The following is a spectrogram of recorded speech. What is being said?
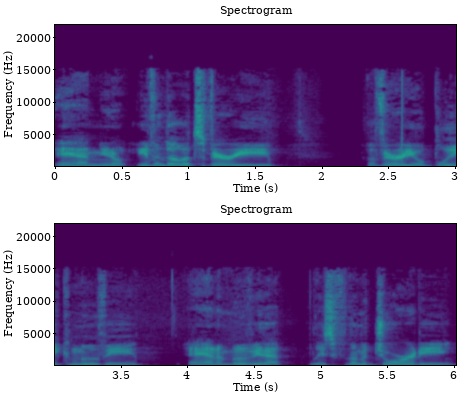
and you know, even though it's very a very oblique movie and a movie that, at least for the majority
